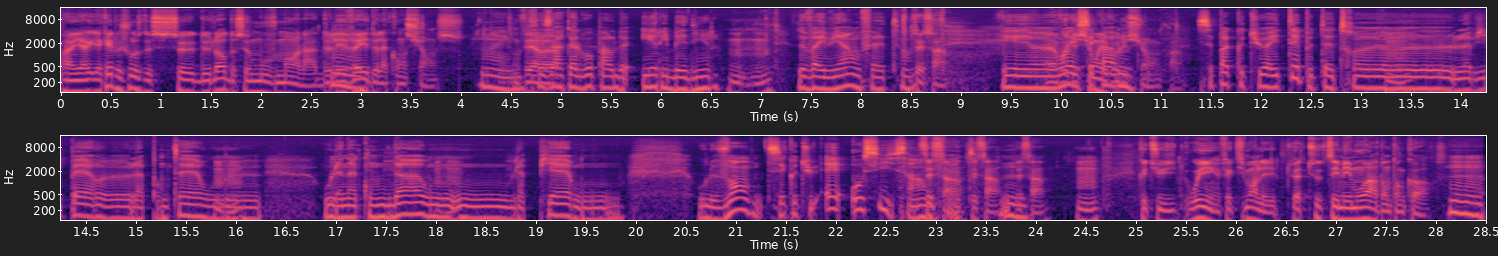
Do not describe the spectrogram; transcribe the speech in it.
Enfin, il y, a- il y a quelque chose de, ce, de l'ordre de ce mouvement-là, de Mhm. l'éveil de la conscience. Ouais, Vers- César Calvo parle de ir venir, Mhm. de va-et-vient en fait. C'est ça. Et euh, ouais, c'est pas, évolution. quoi. c'est pas que tu as été peut-être euh, la vipère, euh, la panthère ou, Mhm. le- ou l'anaconda ou, Mhm. ou la pierre ou, ou le vent, c'est que tu es aussi ça. en C'est ça, fait. c'est ça, Mm. c'est ça. Mhm. Que tu, oui, effectivement, les, tu as toutes ces mémoires dans ton corps. Mhm. euh,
